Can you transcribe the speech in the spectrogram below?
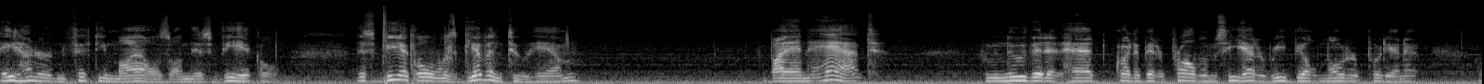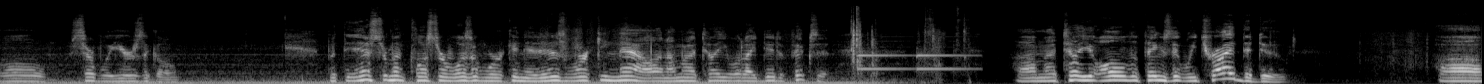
850 miles on this vehicle. This vehicle was given to him by an aunt who knew that it had quite a bit of problems. He had a rebuilt motor put in it, oh, several years ago. But the instrument cluster wasn't working. It is working now, and I'm going to tell you what I did to fix it. I'm going to tell you all the things that we tried to do. Uh,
